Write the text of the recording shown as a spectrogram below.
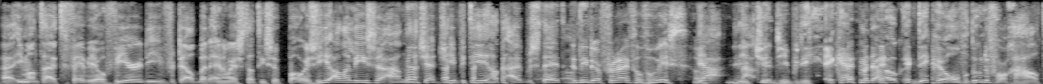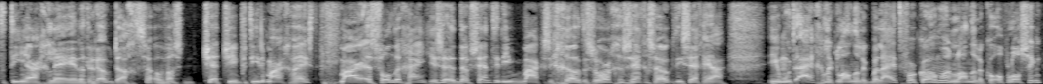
Eh, iemand uit VWO 4 die vertelt bij de NOS dat hij zijn poëzieanalyse aan ChatGPT had uitbesteed. En die er vrij veel van wist. Ja, die nou, ChatGPT. Ik heb me daar ook een dikke onvoldoende voor gehaald tien jaar geleden. Dat ik ook dacht, zo, was ChatGPT er maar geweest. Maar zonder geintjes, eh, docenten die maken zich grote zorgen, zeggen ze ook. Die zeggen, ja, hier moet eigenlijk landelijk beleid voorkomen. Een landelijke oplossing.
